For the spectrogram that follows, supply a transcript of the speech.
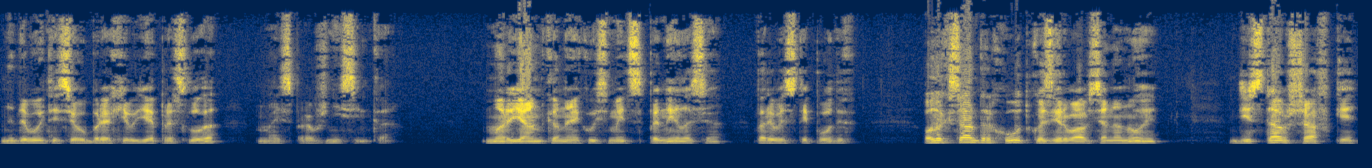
Не дивуйтеся, у брехів є прислуга найсправжнісінька. Мар'янка на якусь мить спинилася перевести подих. Олександр хутко зірвався на ноги, дістав шафки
